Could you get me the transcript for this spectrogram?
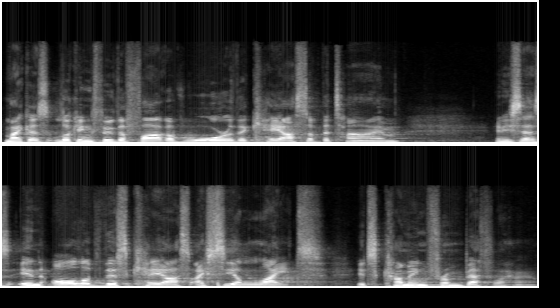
Micah's looking through the fog of war, the chaos of the time, and he says, In all of this chaos, I see a light. It's coming from Bethlehem.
